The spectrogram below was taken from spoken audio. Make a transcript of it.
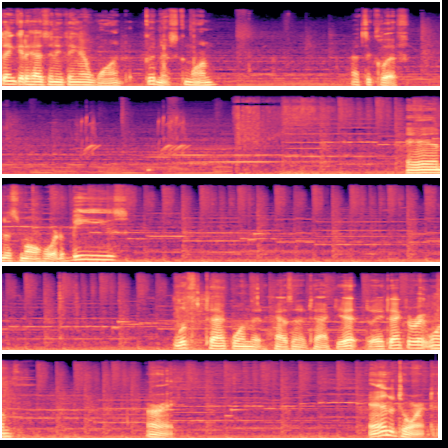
think it has anything I want. Goodness, come on. That's a cliff. And a small horde of bees. Let's attack one that hasn't attacked yet. Did I attack the right one? Alright. And a torrent.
